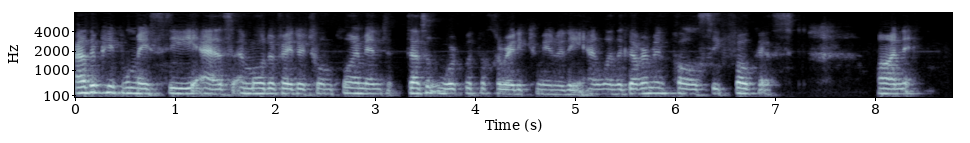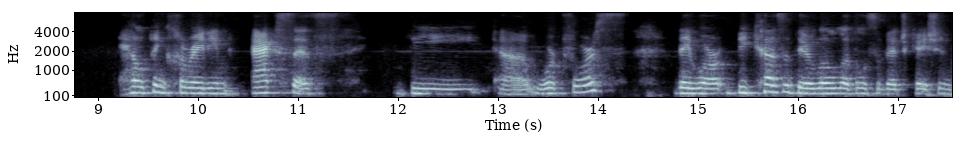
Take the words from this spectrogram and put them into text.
other people may see as a motivator to employment doesn't work with the Haredi community. And when the government policy focused on helping Haredi access the uh, workforce, they were, because of their low levels of education,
